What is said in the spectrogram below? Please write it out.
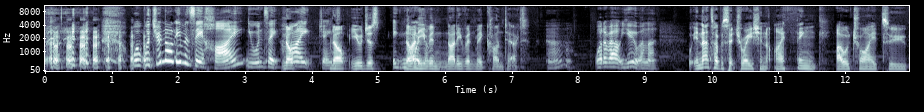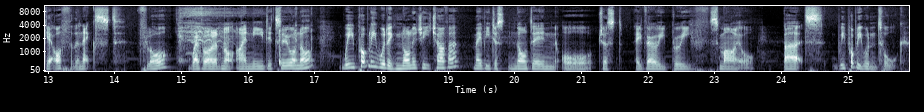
elevator. well, would you not even say hi? You wouldn't say nope. hi, James. No, you would just Ignore not them. even not even make contact. Oh. What about you, Anlan? In that type of situation, I think I would try to get off for the next floor, whether or not I needed to or not. We probably would acknowledge each other, maybe just nodding or just a very brief smile, but we probably wouldn't talk.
